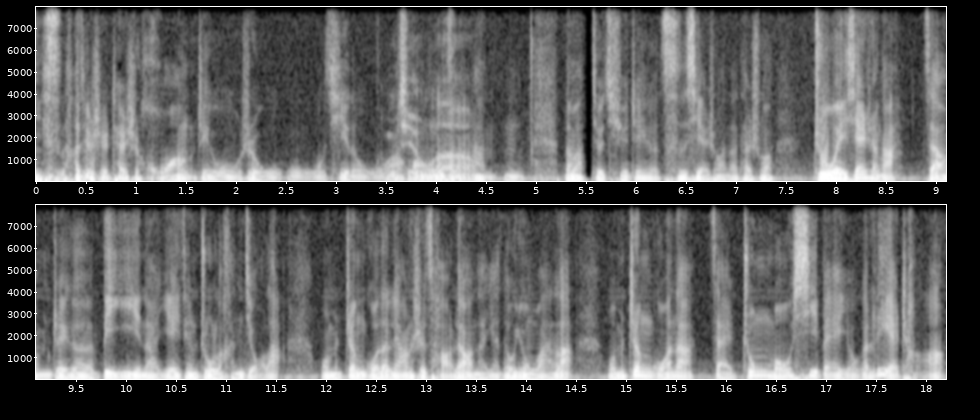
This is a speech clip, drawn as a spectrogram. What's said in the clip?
意思啊，就是他是黄，这个武是武武武器的武，黄武子啊，嗯，那么就去这个辞谢说呢，他说：“诸位先生啊，在我们这个 BE 呢，也已经住了很久了。”我们郑国的粮食草料呢，也都用完了。我们郑国呢，在中牟西北有个猎场，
